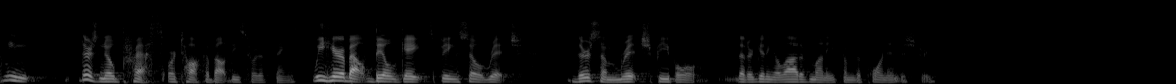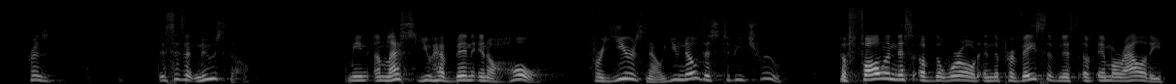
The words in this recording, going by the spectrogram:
I mean, there's no press or talk about these sort of things. We hear about Bill Gates being so rich. There's some rich people that are getting a lot of money from the porn industry. Friends, this isn't news though. I mean, unless you have been in a hole for years now, you know this to be true. The fallenness of the world and the pervasiveness of immorality,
